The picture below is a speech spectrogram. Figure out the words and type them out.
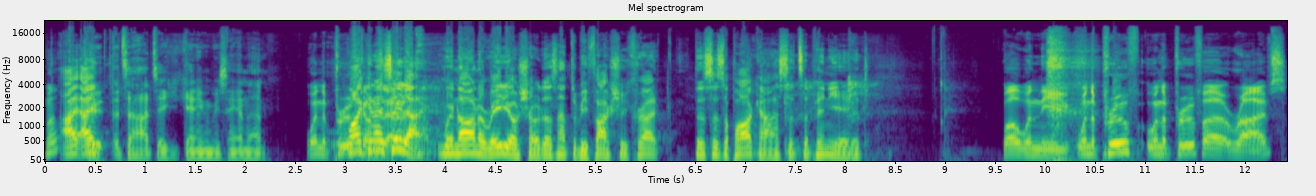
Well, I, I Dude, that's a hot take. You can't even be saying that. when the proof why can I comes say out- that? We're not on a radio show. It doesn't have to be factually correct. This is a podcast. It's opinionated. Well, when the when the proof when the proof uh, arrives,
